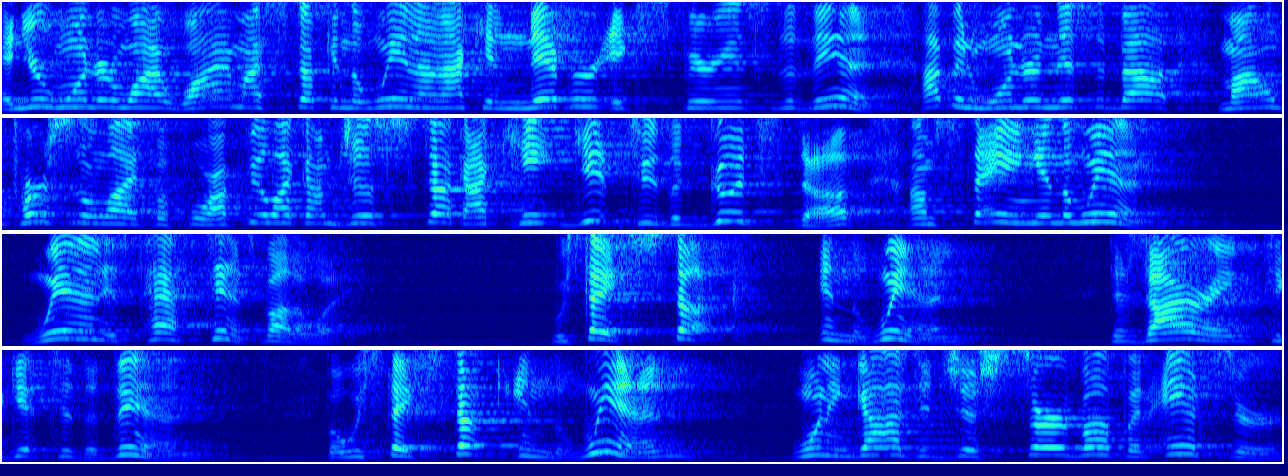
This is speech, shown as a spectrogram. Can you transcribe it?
And you're wondering why, why am I stuck in the when and I can never experience the then? I've been wondering this about my own personal life before. I feel like I'm just stuck. I can't get to the good stuff. I'm staying in the when. When is past tense, by the way. We stay stuck in the when, desiring to get to the then, but we stay stuck in the when, wanting God to just serve up an answer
